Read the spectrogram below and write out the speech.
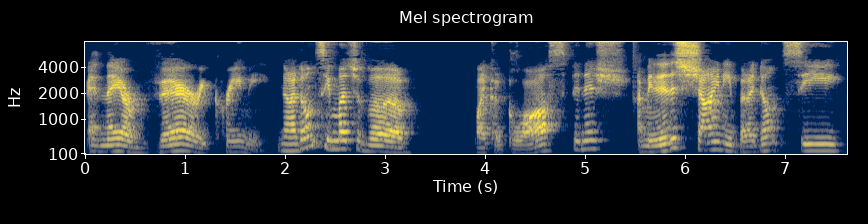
And they are very creamy. Now, I don't see much of a like a gloss finish. I mean, it is shiny, but I don't see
